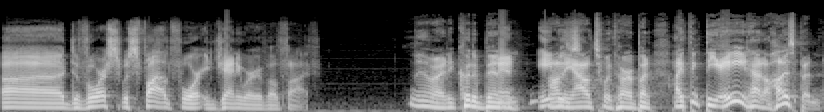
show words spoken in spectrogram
Uh, divorce was filed for in January of 05. All right. He could have been on was, the outs with her, but I think the aide had a husband.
